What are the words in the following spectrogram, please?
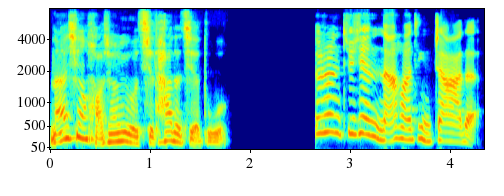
男性好像又有其他的解读。就是巨蟹男好像挺渣的，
